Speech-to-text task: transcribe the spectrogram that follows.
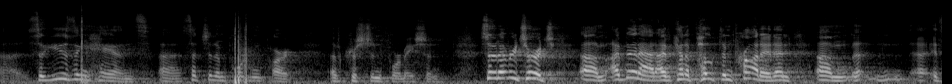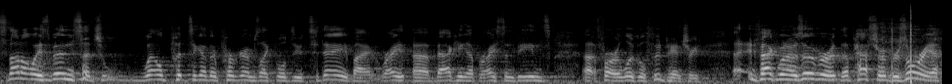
Uh, so, using hands, uh, such an important part of Christian formation. So, at every church um, I've been at, I've kind of poked and prodded, and um, uh, it's not always been such well put together programs like we'll do today by uh, bagging up rice and beans uh, for our local food pantry. Uh, in fact, when I was over at the pastor of Brazoria,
